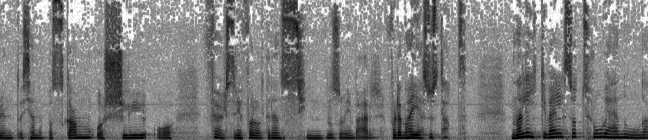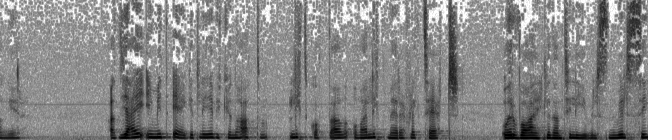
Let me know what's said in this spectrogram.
rundt og kjenne på skam og skyld og følelser i forhold til den synden som vi bærer. For den har Jesus tatt. Men allikevel så tror jeg noen ganger at jeg i mitt eget liv kunne hatt litt godt av å være litt mer reflektert over hva egentlig den tilgivelsen vil si.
